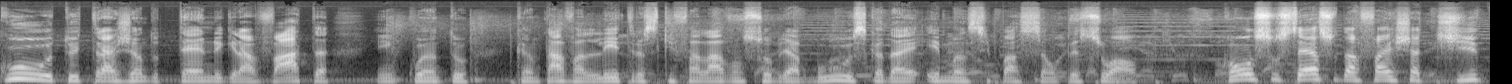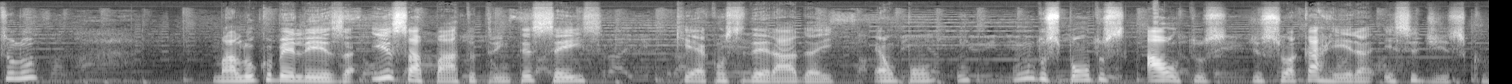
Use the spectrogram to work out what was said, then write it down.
curto e trajando terno e gravata, enquanto cantava letras que falavam sobre a busca da emancipação pessoal. Com o sucesso da faixa título, Maluco Beleza e Sapato 36, que é considerado aí é um, ponto, um, um dos pontos altos de sua carreira esse disco.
